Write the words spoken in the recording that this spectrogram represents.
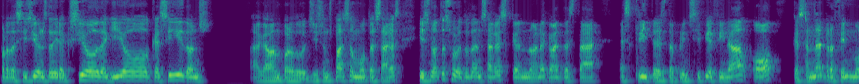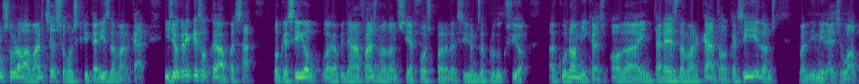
per decisions de direcció, de guió, que sigui, doncs acaben perduts. I això ens passa en moltes sagues i es nota sobretot en sagues que no han acabat d'estar escrites de principi a final o que s'han anat refent molt sobre la marxa segons criteris de mercat. I jo crec que és el que va passar. El que sigui el, la Capitana Fasma, doncs, si ja fos per decisions de producció econòmiques o d'interès de mercat o el que sigui, doncs van dir, mira, és igual,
